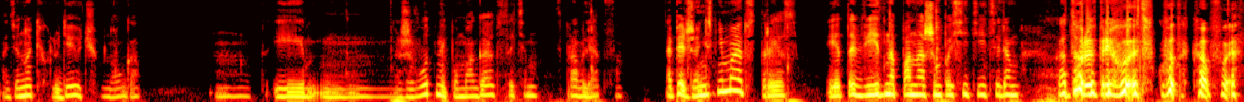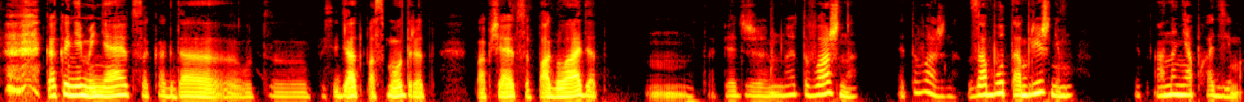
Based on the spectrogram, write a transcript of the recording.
одиноких людей очень много. И животные помогают с этим справляться. Опять же, они снимают стресс. И это видно по нашим посетителям, которые приходят в кота-кафе, как они меняются, когда э, вот, э, посидят, посмотрят, пообщаются, погладят. Опять же, ну это важно. Это важно. Забота о ближнем, она необходима.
